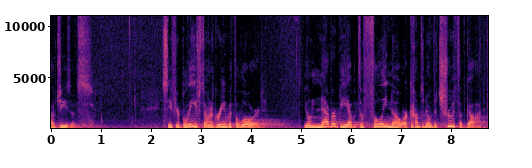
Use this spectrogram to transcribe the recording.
of Jesus. See, if your beliefs don't agree with the Lord, you'll never be able to fully know or come to know the truth of God.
